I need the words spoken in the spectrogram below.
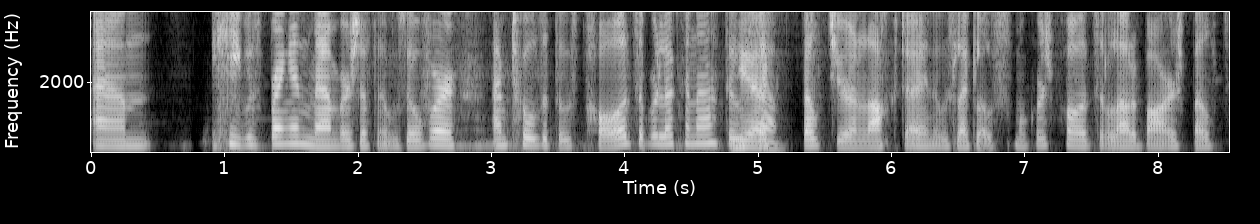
Um, he was bringing members of those over. I'm told that those pods that we're looking at, those Yeah. like built during lockdown, those like little smokers pods that a lot of bars built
